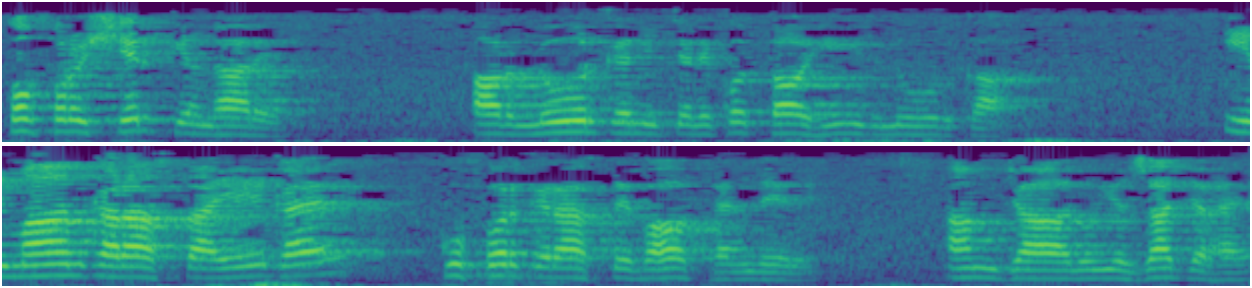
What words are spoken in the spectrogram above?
کفر و شرک کے اندھارے۔ اور نور کے نیچے لکھو توحید نور کا۔ ایمان کا راستہ ایک ہے، کفر کے راستے بہت ہیں اندھیرے۔ ام جالو، یہ زجر ہے۔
